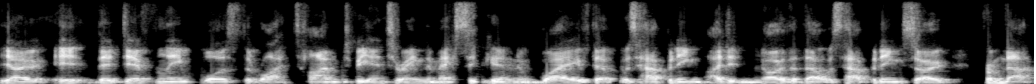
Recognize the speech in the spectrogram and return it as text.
you know, it, there definitely was the right time to be entering the Mexican wave that was happening. I didn't know that that was happening. So, from that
